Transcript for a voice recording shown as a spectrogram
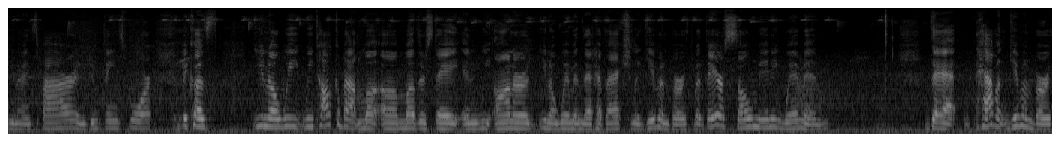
you know, inspire and do things for, because, you know, we we talk about mo- uh, Mother's Day and we honor you know women that have actually given birth, but there are so many women that haven't given birth,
